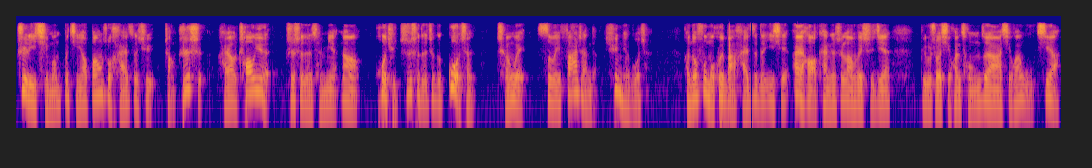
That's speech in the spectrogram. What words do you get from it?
智力启蒙不仅要帮助孩子去长知识。还要超越知识的层面，让获取知识的这个过程成为思维发展的训练过程。很多父母会把孩子的一些爱好看成是浪费时间，比如说喜欢虫子啊，喜欢武器啊，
